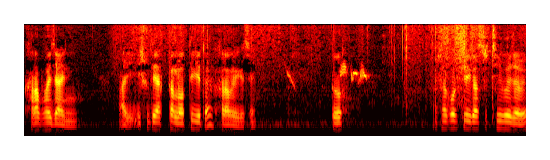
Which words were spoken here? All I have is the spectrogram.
খারাপ হয়ে যায়নি। আর শুধু একটা লতি এটা খারাপ হয়ে গেছে। তো আশা করছি এই গাছটা ঠিক হয়ে যাবে।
